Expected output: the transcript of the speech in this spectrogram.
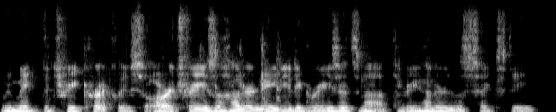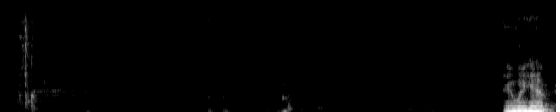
we make the tree correctly. So our tree is 180 degrees, it's not 360. And we have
